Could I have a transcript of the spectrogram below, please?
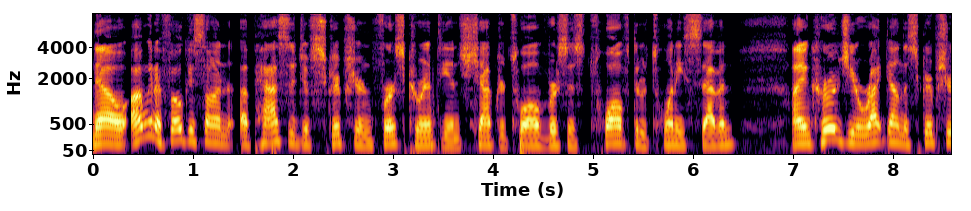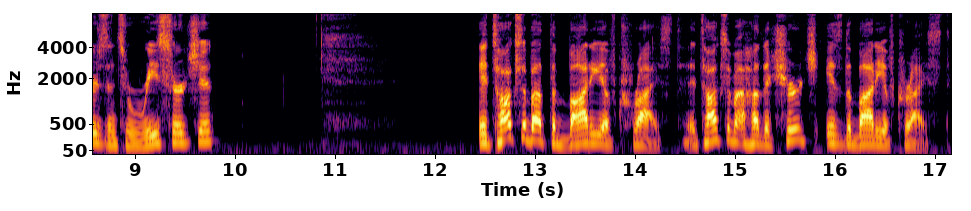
Now, I'm going to focus on a passage of scripture in 1 Corinthians chapter 12 verses 12 through 27. I encourage you to write down the scriptures and to research it. It talks about the body of Christ. It talks about how the church is the body of Christ.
